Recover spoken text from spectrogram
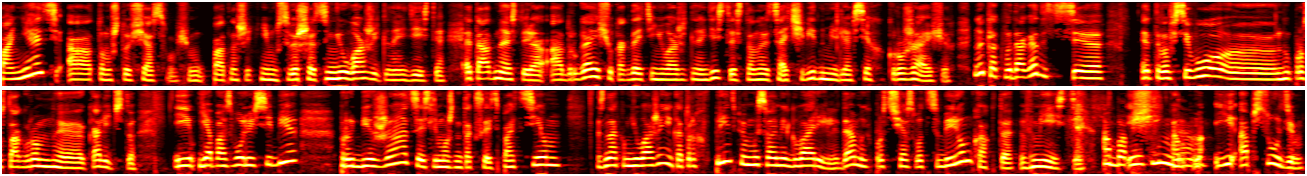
понять о том, что сейчас, в общем, по отношению к нему совершается неуважительное действие, это одна история. А другая еще, когда эти неуважительные действия становятся очевидными для всех окружающих. Ну и, как вы догадываетесь, э, этого всего, э, ну, просто огромное количество. И я позволю себе пробежаться, если можно так сказать, по тем знакам неуважения, которых, в принципе, мы с вами говорили, да, мы их просто сейчас вот соберем как-то вместе. Обобщим, и, да. И обсудим.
